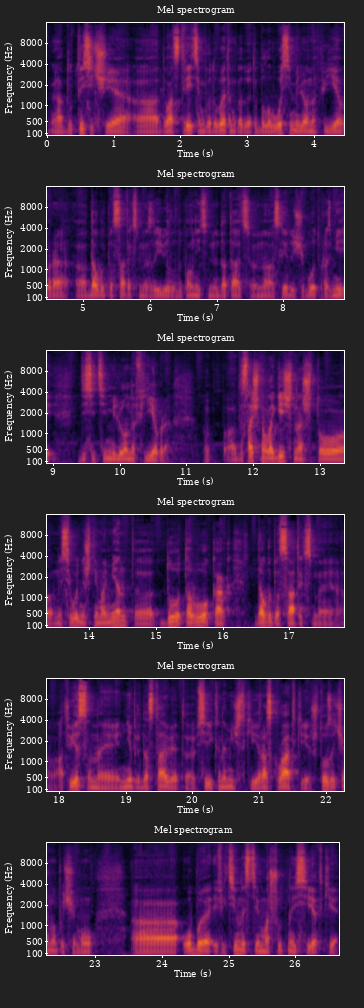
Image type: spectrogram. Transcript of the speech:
В 2023 году, в этом году это было 8 миллионов евро. Daugavpils satiksme заявила дополнительную дотацию на следующий год в размере 10 миллионов евро. Достаточно логично, что на сегодняшний момент, э, до того, как Daugavpils satiksme ответственные не предоставят э, все экономические раскладки, что, зачем и почему, э, об эффективности маршрутной сетки,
